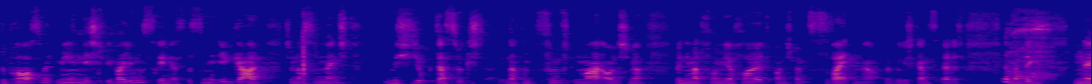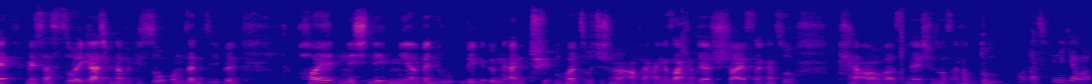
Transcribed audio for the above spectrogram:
du brauchst mit mir nicht über Jungs reden. Es ist mir egal. Ich bin doch so ein Mensch, mich juckt das wirklich nach dem fünften Mal auch nicht mehr, wenn jemand von mir heult, auch nicht beim zweiten mehr, wirklich ganz ehrlich. Wenn man denkt, nee, mir ist das so egal, ich bin da wirklich so unsensibel. Heul nicht neben mir, wenn du wegen irgendeinem Typen heulst, wo ich dir schon am Anfang an gesagt habe, der ist scheiße. Dann kannst du, keine Ahnung was. Nee, ich finde sowas einfach dumm. Oh, das finde ich aber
